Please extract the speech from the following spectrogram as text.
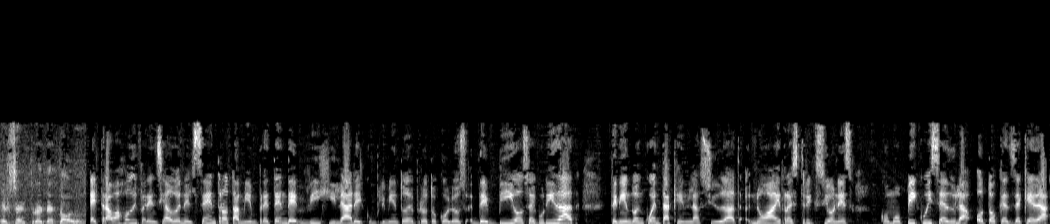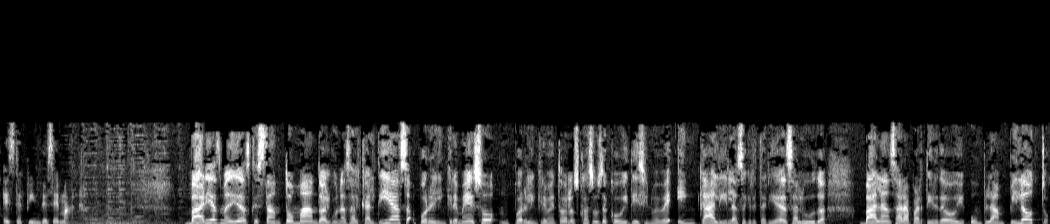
el centro es de todos. El trabajo diferenciado en el centro también pretende vigilar el cumplimiento de protocolos de bioseguridad, teniendo en cuenta que en la ciudad no hay restricciones como pico y cédula o toques de queda este fin de semana. Varias medidas que están tomando algunas alcaldías por el incremento, por el incremento de los casos de COVID-19 en Cali, la Secretaría de Salud va a lanzar a partir de hoy un plan piloto.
